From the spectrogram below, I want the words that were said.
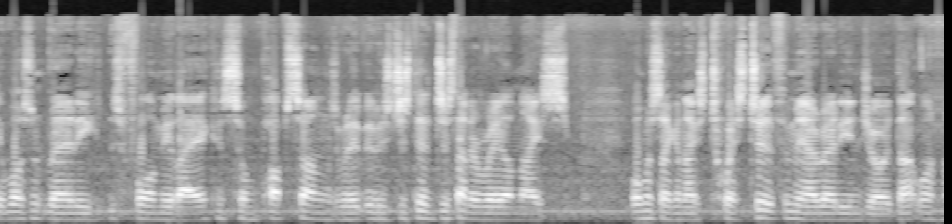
It wasn't really as formulaic as some pop songs, but it, it was just it just had a real nice, almost like a nice twist to it for me. I really enjoyed that one.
